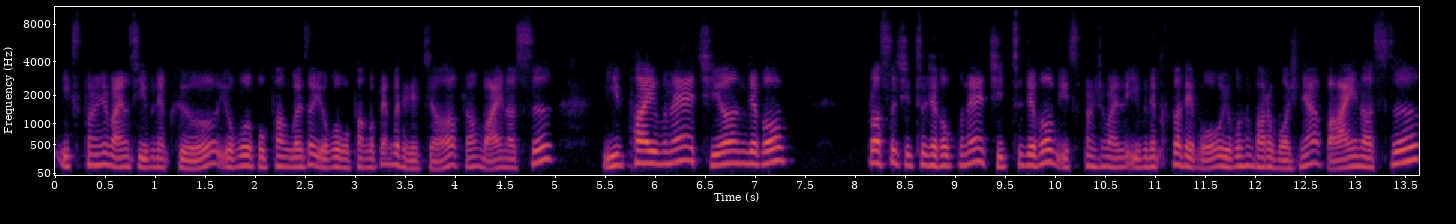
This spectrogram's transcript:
익스포넨셜 마이너스 2분의 q 요거 곱한 거에서 요거 곱한 거 뺀 거 되겠죠. 그럼 마이너스 2파이분의 g1 제곱 플러스 g2 제곱분의 g2 제곱 익스포넨셜 마이너스 2분의 q가 되고 요것은 바로 무엇이냐? 마이너스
